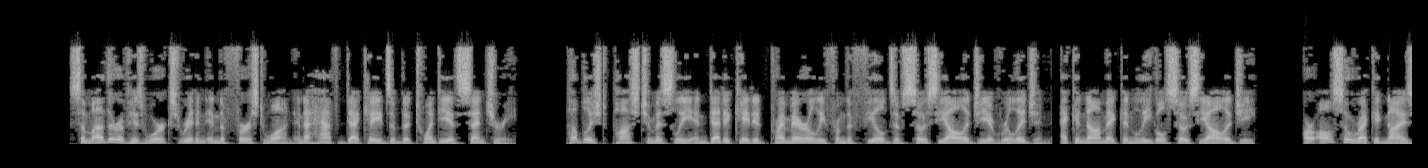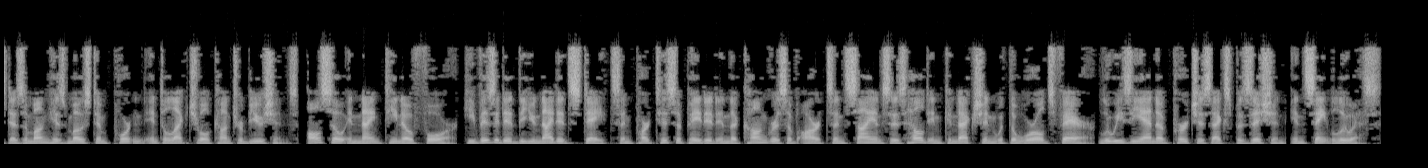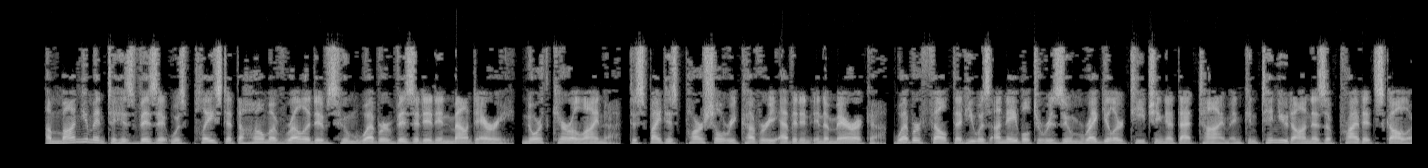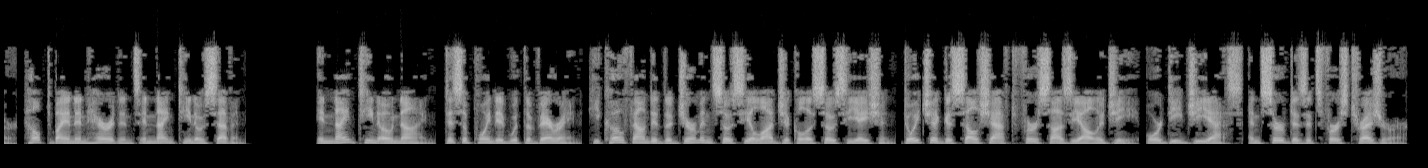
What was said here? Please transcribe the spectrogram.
Some other of his works written in the first one and a half decades of the 20th century—published posthumously and dedicated primarily from the fields of sociology of religion, economic and legal sociology, are also recognized as among his most important intellectual contributions. Also in 1904, he visited the United States and participated in the Congress of Arts and Sciences held in connection with the World's Fair Louisiana Purchase Exposition in St. Louis. A monument to his visit was placed at the home of relatives whom Weber visited in Mount Airy, North Carolina. Despite his partial recovery evident in America, Weber felt that he was unable to resume regular teaching at that time and continued on as a private scholar, helped by an inheritance in 1907. In 1909, disappointed with the Verein, he co-founded the German Sociological Association Deutsche Gesellschaft für Soziologie, or DGS and served as its first treasurer.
